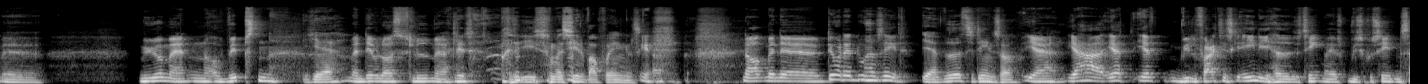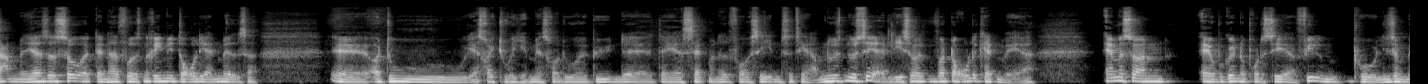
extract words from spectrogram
Øh, Myremanden og Vipsen, ja, men det vil også lyde mærkeligt. præcis, som man siger det bare på engelsk. ja. Nå, men øh, det var den, du havde set. Ja, videre til din så. Ja, jeg, har, jeg, jeg ville faktisk egentlig have tænkt mig, at vi skulle se den sammen, men jeg så så, at den havde fået sådan rimelig dårlige anmeldelser. Øh, og du, jeg tror ikke, du var hjemme, jeg tror, du var i byen, da, da jeg satte mig ned for at se den, så tænkte jeg, "Nå, men nu, nu ser jeg det lige, så hvor dårlig kan den være? Amazon er jo begyndt at producere film på ligesom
